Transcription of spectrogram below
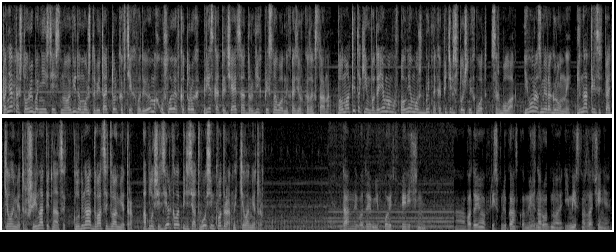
Понятно, что рыба неестественного вида может обитать только в тех водоемах, условия в которых резко отличаются от других пресноводных озер Казахстана. В Алматы таким водоемом вполне может быть накопитель сточных вод Сарбулак. Его размер огромный. Длина 35 километров, ширина 15, глубина 22 метра, а площадь зеркала 58 квадратных километров. Данный водоем не входит в перечень а, водоемов республиканского, международного и местного значения,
